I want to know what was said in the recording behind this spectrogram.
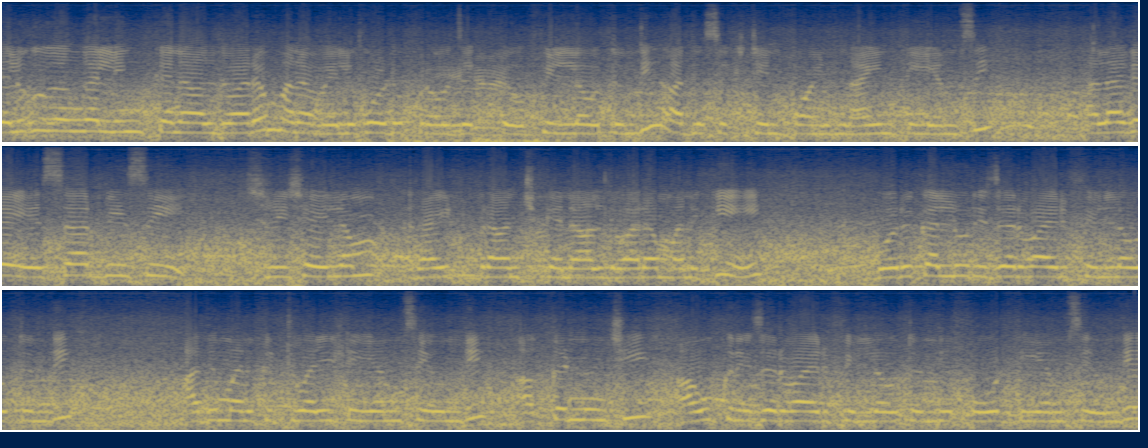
తెలుగు గంగ లింక్ కెనాల్ ద్వారా మన వెలుగోడు ప్రాజెక్టు ఫిల్ అవుతుంది. అది సిక్స్టీన్ పాయింట్ నైన్ టీఎంసీ. అలాగే SRBC Srisailam right branch canal ద్వారా మనకి గొరకల్లు రిజర్వాయర్ ఫిల్ అవుతుంది. అది మనకి ట్వెల్వ్ టీఎంసీ ఉంది. అక్కడి నుంచి అవుక్ రిజర్వాయర్ ఫిల్ అవుతుంది. ఫోర్ టీఎంసీ ఉంది.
